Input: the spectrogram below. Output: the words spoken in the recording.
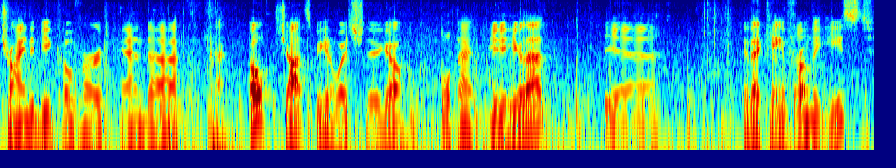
trying to be covert and uh oh shot. Speaking of which there you go. Bolt that. Did you hear that? Yeah. I think that came from the east.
